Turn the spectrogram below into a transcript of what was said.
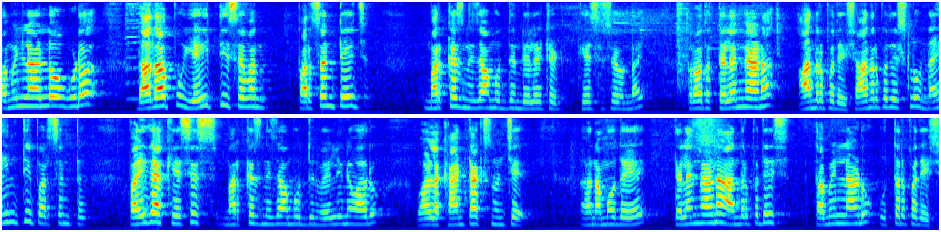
తమిళనాడులో కూడా దాదాపు eighty seven percentage Markaz Nizamuddin related కేసెసే ఉన్నాయి. తర్వాత తెలంగాణ ఆంధ్రప్రదేశ్. ఆంధ్రప్రదేశ్లో నైంటీ పర్సెంట్ పైగా కేసెస్ మర్కజ్ నిజాముద్దీన్ వెళ్ళిన వారు వాళ్ళ కాంటాక్ట్స్ నుంచే నమోదయ్యాయి. తెలంగాణ ఆంధ్రప్రదేశ్ తమిళనాడు ఉత్తరప్రదేశ్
